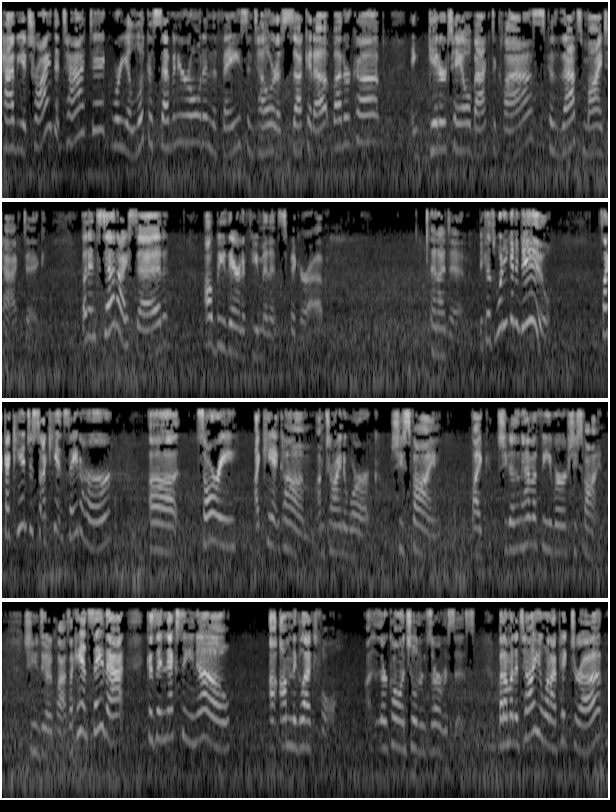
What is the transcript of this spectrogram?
have you tried the tactic where you look a seven year old in the face and tell her to suck it up, Buttercup, and get her tail back to class? Because that's my tactic. But instead, I said, I'll be there in a few minutes to pick her up. And I did. Because what are you going to do? It's like I can't just, I can't say to her, uh, sorry, I can't come. I'm trying to work. She's fine. Like, she doesn't have a fever. She's fine. She needs to go to class. I can't say that because then next thing you know, I- I'm neglectful. Uh, they're calling children's services. But I'm going to tell you when I picked her up,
